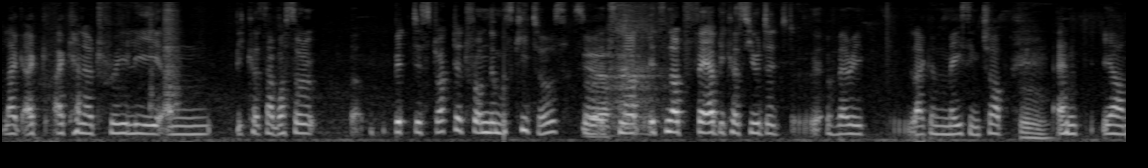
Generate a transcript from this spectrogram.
like I, I cannot really um, because I was so a bit distracted from the mosquitoes. So Yeah. it's not it's not fair because you did a very like an amazing job. And yeah,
